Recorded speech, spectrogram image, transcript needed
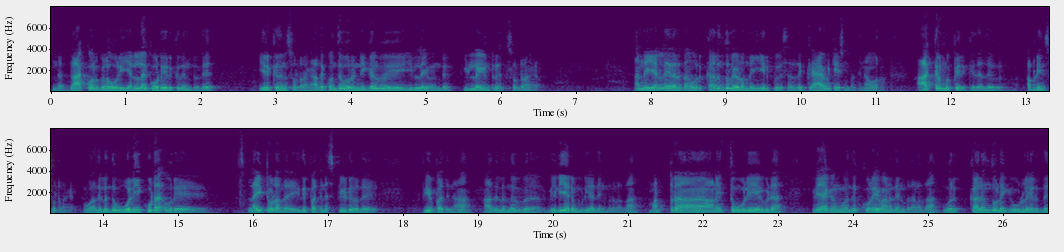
இந்த பிளாக் ஹோல்குள்ளே ஒரு எல்லை கோடு இருக்குதுன்றது இருக்குதுன்னு சொல்கிறாங்க அதுக்கு வந்து ஒரு நிகழ்வு இல்லை வந்து இல்லை என்று சொல்கிறாங்க அந்த எல்லையோட தான் ஒரு கருந்துளையோட அந்த ஈர்ப்பு விசை அதாவது கிராவிடேஷன் பார்த்தீங்கன்னா ஒரு ஆக்கிரமிப்பு இருக்குது அது அப்படின்னு சொல்கிறாங்க அதுலேருந்து ஒளி கூட ஒரு லைட்டோட அந்த இது பார்த்தீங்கன்னா ஸ்பீடு அது வியூ பார்த்தீங்கன்னா அதுலேருந்து வெளியேற முடியாது என்பதால் தான் மற்ற அனைத்து ஒளியை விட வேகம் வந்து குறைவானது என்பதால் தான் ஒரு கருந்துளைக்கு உள்ளே இருந்து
